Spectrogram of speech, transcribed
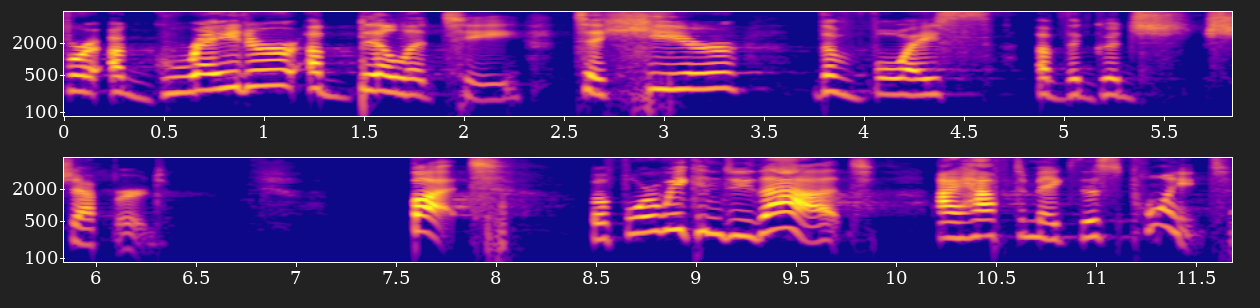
for a greater ability to hear the voice of the Good Shepherd. But before we can do that, I have to make this point.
